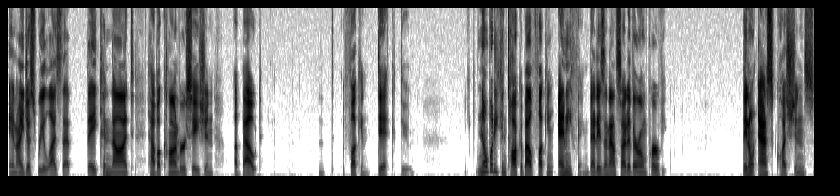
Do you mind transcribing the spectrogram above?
and I just realize that they cannot have a conversation about fucking dick, dude. Nobody can talk about fucking anything that isn't outside of their own purview. They don't ask questions.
